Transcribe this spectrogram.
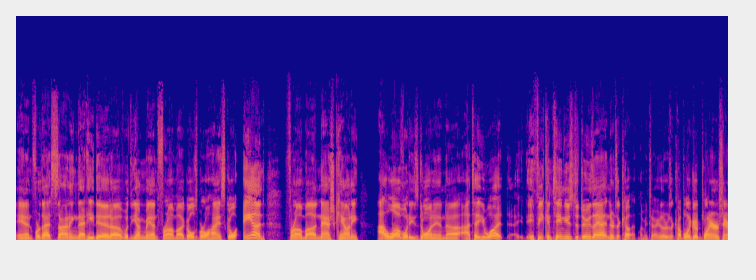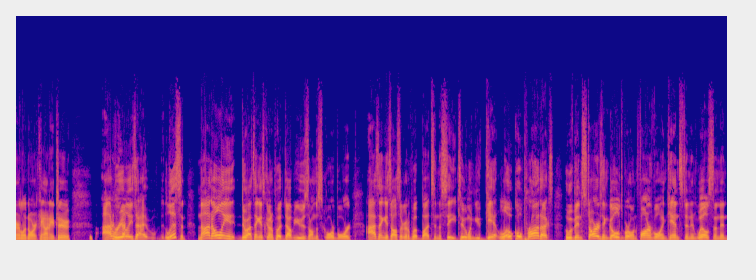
And for that signing that he did uh, with the young man from uh, Goldsboro High School and from uh, Nash County, I love what he's doing, and uh, I tell you what, if he continues to do that, and there's a cut. let me tell you, there's a couple of good players here in Lenoir County too. I really think. listen, not only do I think it's going to put W's on the scoreboard, I think it's also going to put butts in the seat too. When you get local products who have been stars in Goldsboro and Farmville and Kinston and Wilson and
